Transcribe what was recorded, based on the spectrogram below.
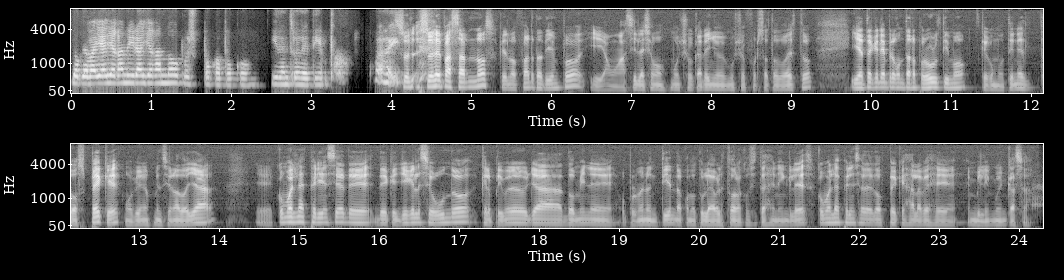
lo que vaya llegando irá llegando pues poco a poco y dentro de tiempo. Suele, pasarnos que nos falta tiempo y aún así le echamos mucho cariño y mucho esfuerzo a todo esto. Y ya te quería preguntar por último, que como tienes dos peques, como bien has mencionado ya, eh, ¿cómo es la experiencia de, que llegue el segundo, que el primero ya domine o por lo menos entienda cuando tú le hables todas las cositas en inglés? ¿Cómo es la experiencia de dos peques a la vez en bilingüe en casa?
